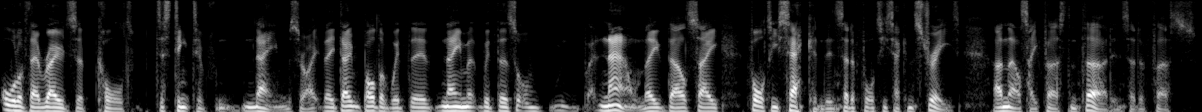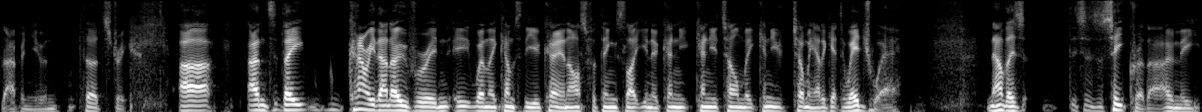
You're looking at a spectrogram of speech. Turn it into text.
all of their roads are called distinctive names, right? They don't bother with the name with the sort of noun. They they'll say forty second instead of forty second street, and they'll say first and third instead of First Avenue and Third Street. Uh, and they carry that over in, in when they come to the UK and ask for things like, you know, can you can you tell me can you tell me how to get to Edgware? Now there's this is a secret that only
